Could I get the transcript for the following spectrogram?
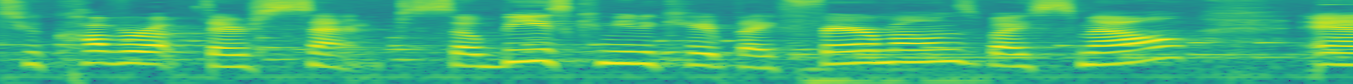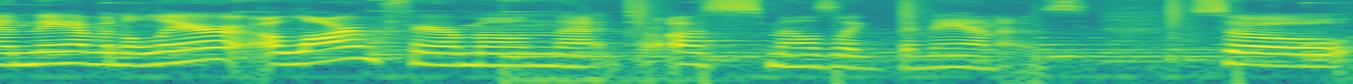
to cover up their scent. So bees communicate by pheromones, by smell, and they have an alar- alarm pheromone that to us smells like bananas. So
